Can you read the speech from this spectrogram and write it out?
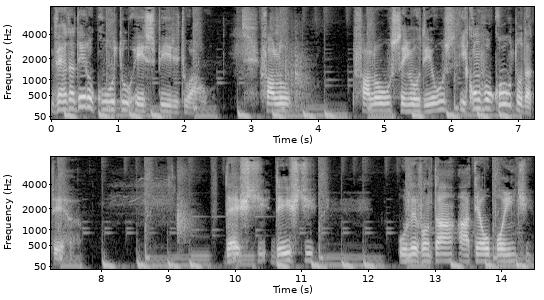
verdadeiro culto espiritual. Falou, falou o Senhor Deus e convocou toda a terra. Deste, deste o levantar até o poente,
